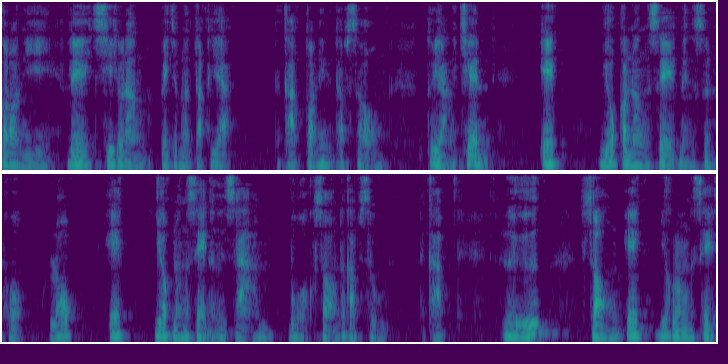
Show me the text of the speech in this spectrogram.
กรณีเลขชี้กำลังเป็นจำนวนตรรกะยะนะครับตอนที่1ทับ2ตัวอย่างเช่น x ยกกำลังเศษ1ส่วน6ลบ x ยกกำลังเศษ1ส่วน3บวก2เท่ากับ0นะครับ หรือ 2x ยกกำลังเศษ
